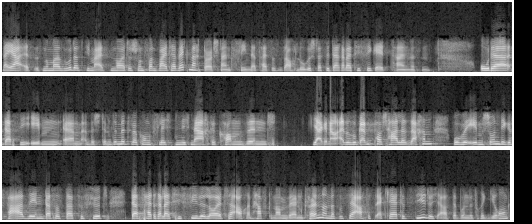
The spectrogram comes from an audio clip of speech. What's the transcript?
Naja, es ist nun mal so, dass die meisten Leute schon von weiter weg nach Deutschland fliehen. Das heißt, es ist auch logisch, dass sie da relativ viel Geld zahlen müssen oder dass sie eben ähm, bestimmte Mitwirkungspflichten nicht nachgekommen sind ja, genau. Also so ganz pauschale Sachen, wo wir eben schon die Gefahr sehen, dass es dazu führt, dass halt relativ viele Leute auch in Haft genommen werden können. Und das ist ja auch das erklärte Ziel durchaus der Bundesregierung,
